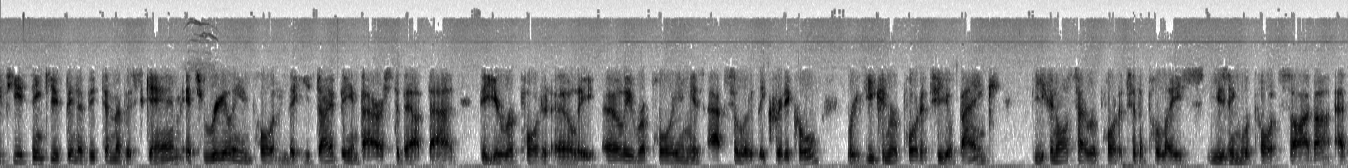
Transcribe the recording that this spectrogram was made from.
if you think you've been a victim of a scam, it's really important that you don't be embarrassed about that, that you report it early. Early reporting is absolutely critical. You can report it to your bank. You can also report it to the police using Report Cyber at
